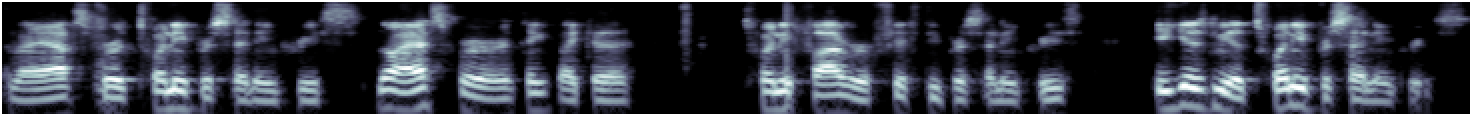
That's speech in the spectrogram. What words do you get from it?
and I ask for a twenty percent increase. No, I asked for I think like a twenty five or fifty percent increase. He gives me a twenty percent increase.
